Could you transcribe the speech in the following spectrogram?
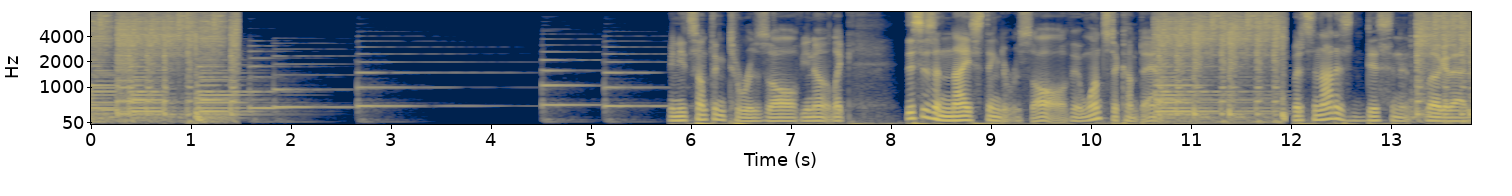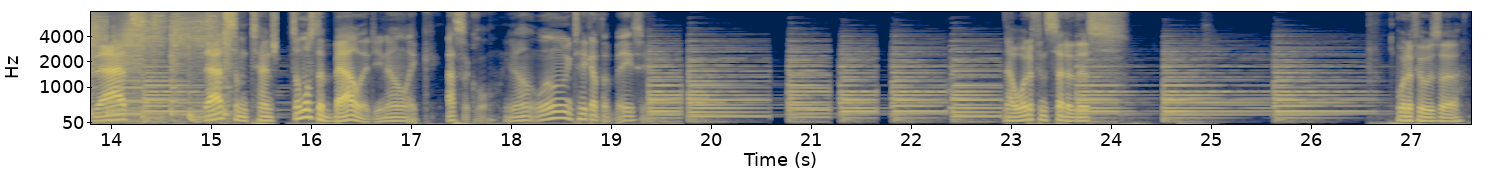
We need something to resolve, you know, like this is a nice thing to resolve. It wants to come down but it's not as dissonant. Look at that. That's that's some tension. It's almost a ballad, you know, like classical. You know. Well, let me take out the bass here. Now, what if instead of this, What if it was a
